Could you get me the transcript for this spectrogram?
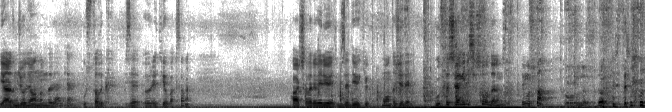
yardımcı oluyor anlamında derken ustalık bize öğretiyor. Baksana. Parçaları veriyor elimize. Diyor ki montaj edelim. Usta çırak ilişkisi oldu aramızda. Değil mi ustam? Doğrudur. Doğrudur.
